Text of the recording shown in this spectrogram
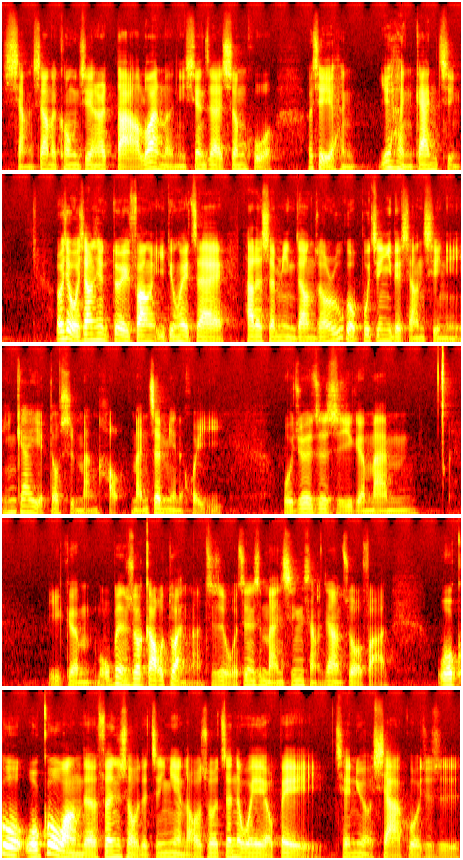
想象的空间，而打乱了你现在生活。而且也很也很干净，而且我相信对方一定会在他的生命当中，如果不经意的想起你，应该也都是蛮好、蛮正面的回忆。我觉得这是一个蛮一个，我不能说高段啊，就是我真的是蛮欣赏这样做法。我过我过往的分手的经验，老实说，真的我也有被前女友吓过，就是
